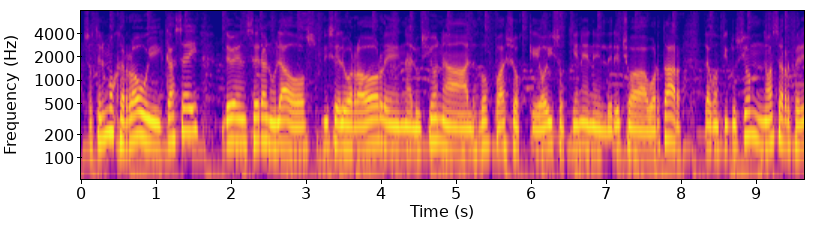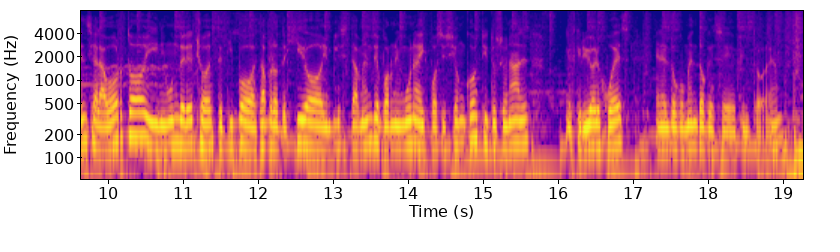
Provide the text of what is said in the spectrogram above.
Sostenemos que Roe y Casey deben ser anulados, dice el borrador en alusión a los dos fallos que hoy sostienen el derecho a abortar. La Constitución no hace referencia al aborto y ningún derecho de este tipo está protegido implícitamente por ninguna disposición constitucional, escribió el juez en el documento que se filtró. ¿eh?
